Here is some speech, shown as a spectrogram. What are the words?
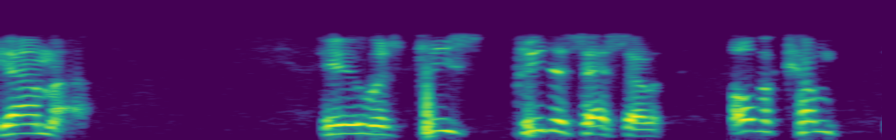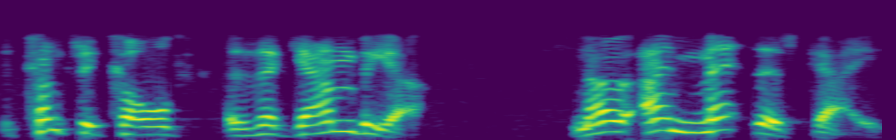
Jama, who was pre- predecessor of a com- country called the Gambia. Now, I met this guy,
